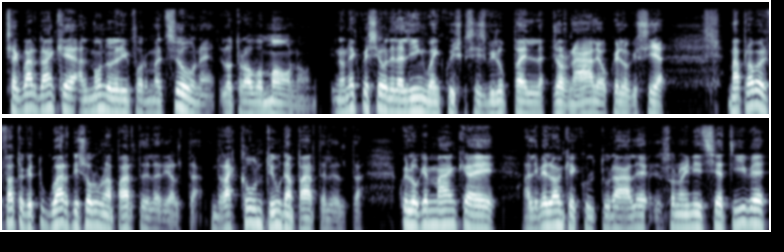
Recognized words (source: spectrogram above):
Se guardo anche al mondo dell'informazione, lo trovo mono. Non è questione della lingua in cui si sviluppa il giornale o quello che sia, ma proprio il fatto che tu guardi solo una parte della realtà, racconti una parte della realtà. Quello che manca è, a livello anche culturale, sono iniziative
